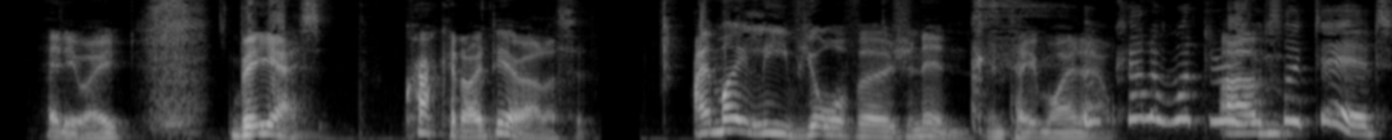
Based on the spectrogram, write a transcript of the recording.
anyway, but yes, cracking idea, Alison. I might leave your version in and take mine out. I'm kind of wondering Um, what I did.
